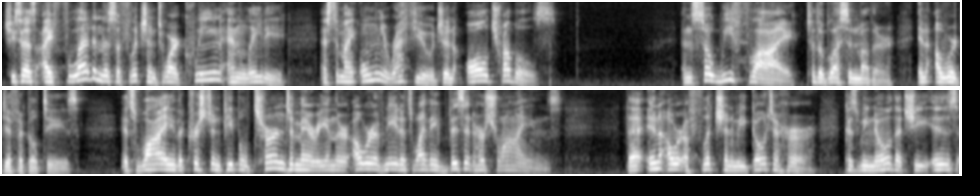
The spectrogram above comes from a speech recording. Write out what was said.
She says, I fled in this affliction to our Queen and Lady as to my only refuge in all troubles. And so we fly to the Blessed Mother in our difficulties. It's why the Christian people turn to Mary in their hour of need. It's why they visit her shrines. That in our affliction we go to her because we know that she is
